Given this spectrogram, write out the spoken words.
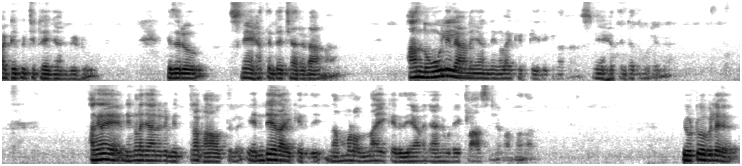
പഠിപ്പിച്ചിട്ടേ ഞാൻ വിടൂ. ഇതൊരു സ്നേഹത്തിന്റെ ചരടാണ്. ആ നൂലിലാണ് ഞാൻ നിങ്ങളെ കിട്ടിയിരിക്കുന്നത് സ്നേഹത്തിന്റെ നൂലിൽ. അങ്ങനെ നിങ്ങളെ ഞാനൊരു മിത്രഭാവത്തിൽ എന്റേതായി കരുതി നമ്മൾ ഒന്നായി കരുതിയാണ് ഞാനിവിടെ ക്ലാസ്സിൽ വന്നത്. യൂട്യൂബിൽ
